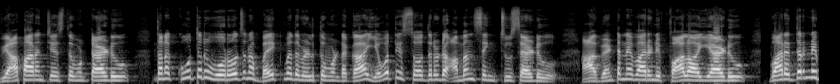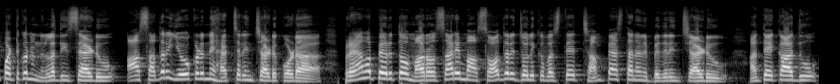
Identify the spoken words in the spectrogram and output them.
వ్యాపారం చేస్తూ ఉంటాడు. తన కూతురు ఓ రోజున బైక్ మీద వెళుతూ ఉండగా యువతి సోదరుడు అమన్ సింగ్ చూశాడు. ఆ వెంటనే వారిని ఫాలో అయ్యాడు. వారిద్దరిని పట్టుకుని నిలదీశాడు. ఆ సదరు యువకుడిని హెచ్చరించాడు కూడా. ప్రేమ పేరుతో మరోసారి మా సోదరు జోలికి వస్తే చంపేస్తానని బెదిరించాడు. అంతేకాదు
